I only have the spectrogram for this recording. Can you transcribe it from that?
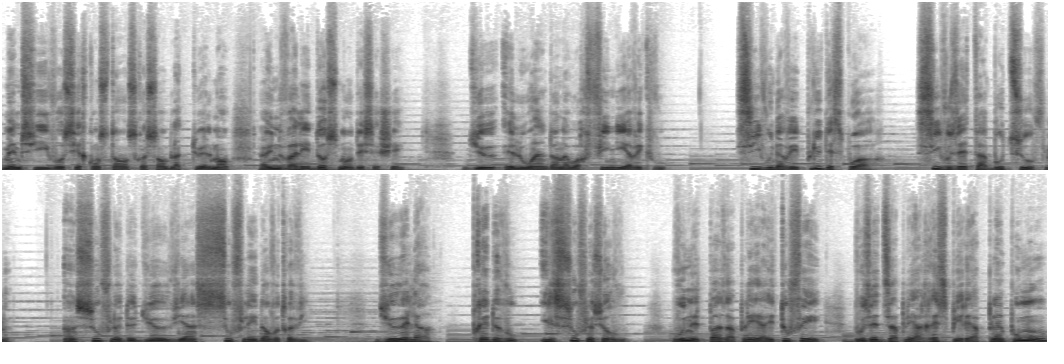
même si vos circonstances ressemblent actuellement à une vallée d'ossements desséchés, Dieu est loin d'en avoir fini avec vous. Si vous n'avez plus d'espoir, si vous êtes à bout de souffle, un souffle de Dieu vient souffler dans votre vie. Dieu est là, près de vous, il souffle sur vous. Vous n'êtes pas appelé à étouffer, vous êtes appelé à respirer à plein poumon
